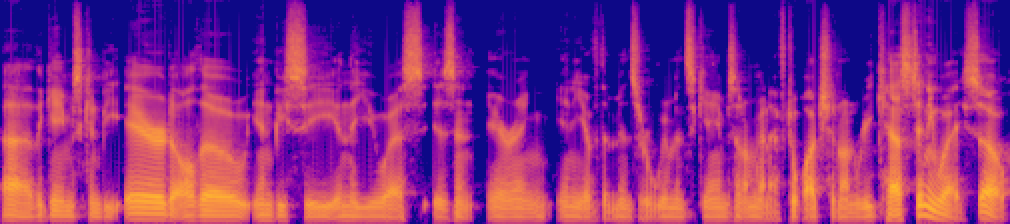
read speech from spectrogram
uh, the games can be aired. Although NBC in the US isn't airing any of the men's or women's games, and I'm going to have to watch it on recast anyway. So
